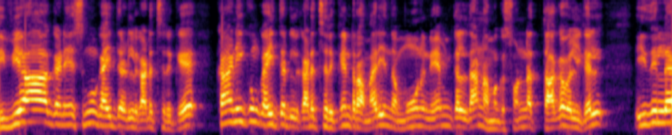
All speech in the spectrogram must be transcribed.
திவ்யா கணேஷுக்கும் கைத்தட்டல் கிடச்சிருக்கு. கனிக்கும் கைத்தட்டல் கிடச்சிருக்குன்ற மாதிரி இந்த மூணு நேம்கள் தான் நமக்கு சொன்ன தகவல்கள். இதில்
